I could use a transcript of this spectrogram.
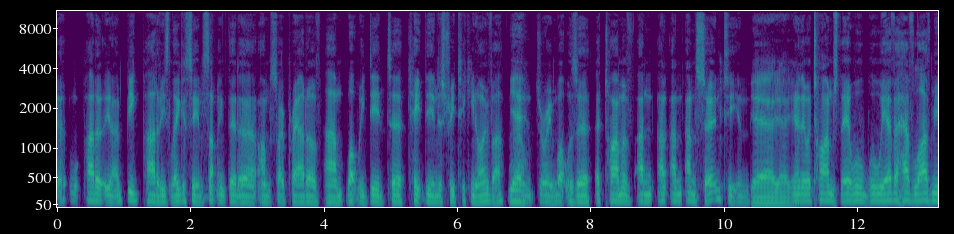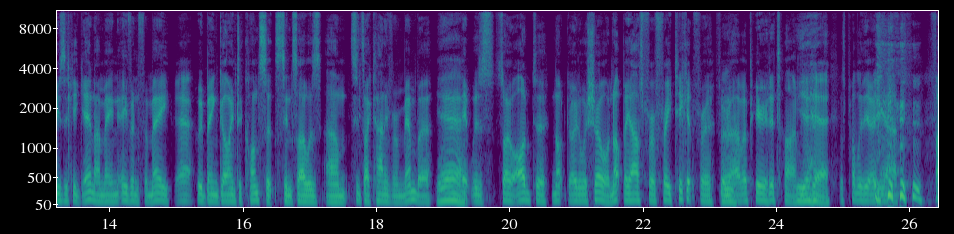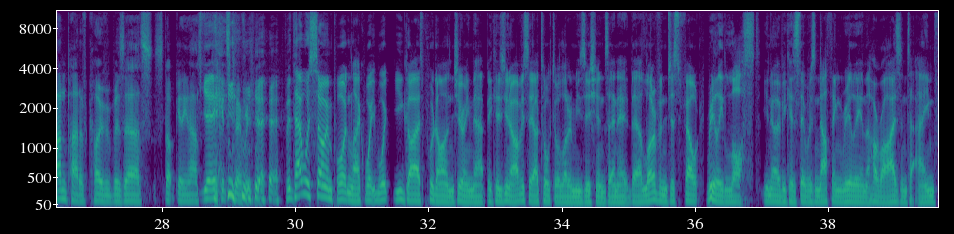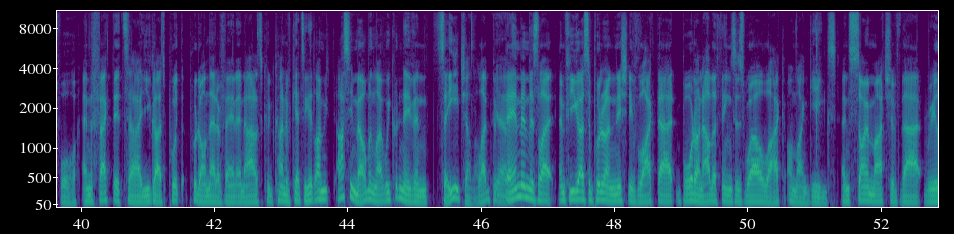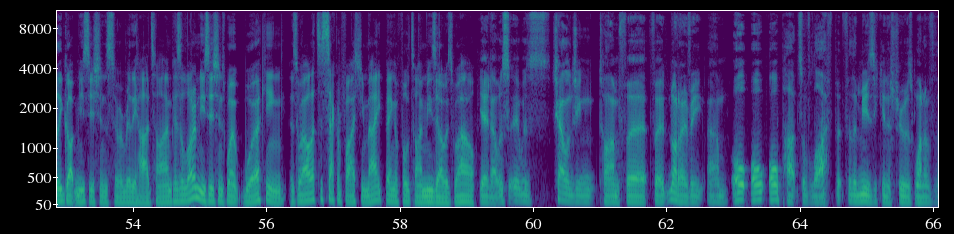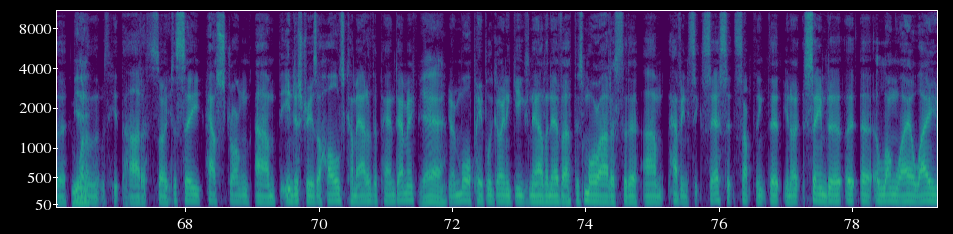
uh, part of you know a big part of his legacy and something that uh, I'm so proud of um, what we did to keep the industry ticking over Yeah. um, during what was a, a time of un, un, uncertainty and Yeah, yeah, you know, there were times there. Will will we ever have live music again? I mean, even for me, Yeah. who'd been going to concerts since I was, um, since I can't even remember. Yeah. it was so odd to not go to a show or not be asked for a free ticket for for um, a period of time. Mm. Yeah. it was probably the only uh, fun part of COVID was uh, stop getting asked for tickets to everything. yeah. But that was so important, like what what you guys put on during that, because you know, obviously, I talked to a lot of musicians, and it, a lot of them just felt really lost, you know, because there was nothing really in the horizon to aim for. And the fact that uh, you guys put put on that event and artists could kind of get together, like us in Melbourne, like we couldn't even see each other, like Yeah. band members, like, and for you guys to put it on an initiative like that, bought on other things as well, like online gigs, and so much of that really got musicians to a really hard time because a lot of musicians weren't working as well. That's a sacrifice you make being a full time muso as well. Yeah, no, it was it was challenging time for, for not only um, all, all all parts of life, but for the music industry was one of the Yeah. one of them that was hit the hardest. So to see how strong um, the industry as a whole's come out of the pandemic, Yeah. you know, more people are going to gigs now than ever. There's more artists that are um, having success. It's something that you know seemed a, a, a long way away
